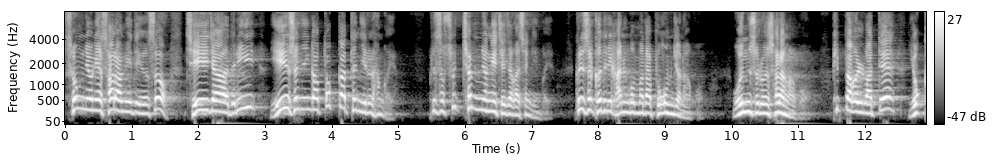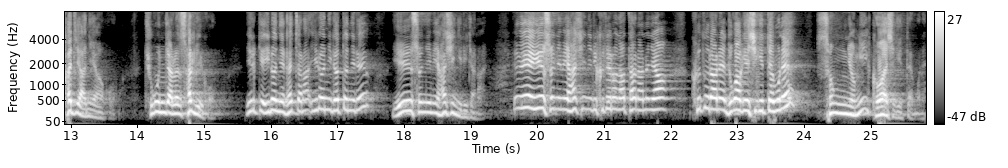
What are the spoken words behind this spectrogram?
성령의 사람이 되어서 제자들이 예수님과 똑같은 일을 한 거예요. 그래서 수천 명의 제자가 생긴 거예요. 그래서 그들이 가는 곳마다 복음 전하고 원수를 사랑하고 핍박을 받되 욕하지 아니하고 죽은 자를 살리고 이렇게 이런 일을 했잖아. 이런 일이 어떤 일이에요? 예수님이 하신 일이잖아요. 왜 예수님이 하신 일이 그대로 나타나느냐? 그들 안에 누가 계시기 때문에 성령이 거하시기 때문에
